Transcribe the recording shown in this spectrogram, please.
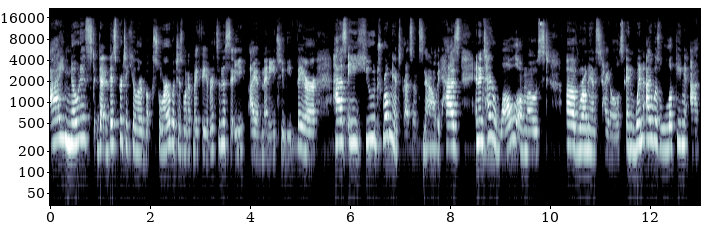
I noticed that this particular bookstore, which is one of my favorites in the city, I have many to be fair, has a huge romance presence now. It has an entire wall almost of romance titles. And when I was looking at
